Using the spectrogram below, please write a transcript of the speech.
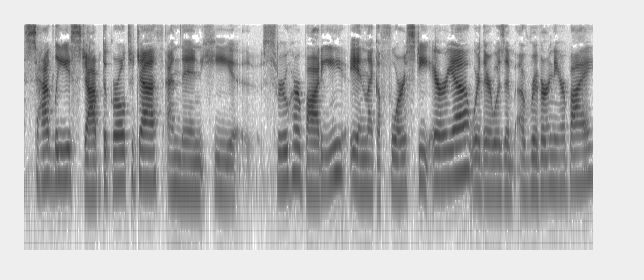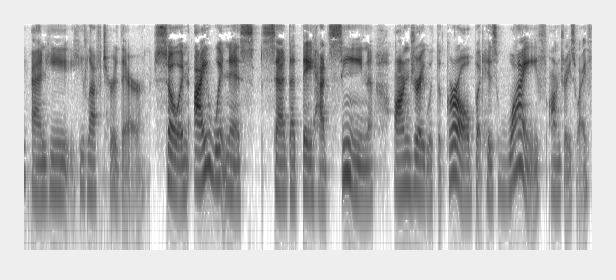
sadly stabbed the girl to death and then he threw her body in like a foresty area where there was a, a river nearby and he he left her there. So an eyewitness said that they had seen Andre with the girl, but his wife, Andre's wife,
